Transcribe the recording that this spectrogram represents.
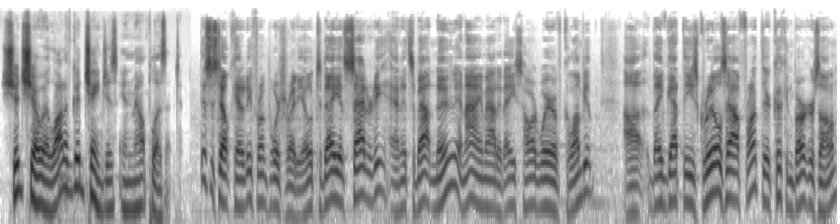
should show a lot of good changes in Mount Pleasant. This is Del Kennedy, Front Porch Radio. Today is Saturday, and it's about noon, and I am out at Ace Hardware of Columbia. Uh, they've got these grills out front. They're cooking burgers on them,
